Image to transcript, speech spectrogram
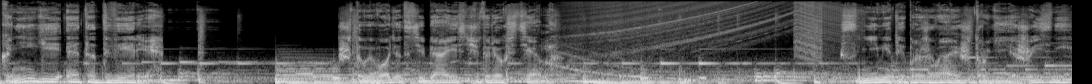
Книги — это двери, что выводят тебя из четырех стен. С ними ты проживаешь другие жизни,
